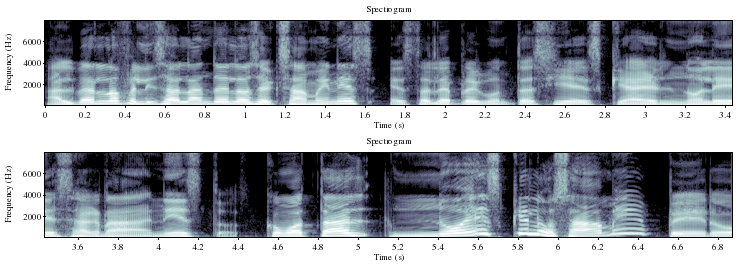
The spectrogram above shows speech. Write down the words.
Al verlo feliz hablando de los exámenes, esta le pregunta si es que a él no le desagrada estos. Como tal, no es que los ame, pero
